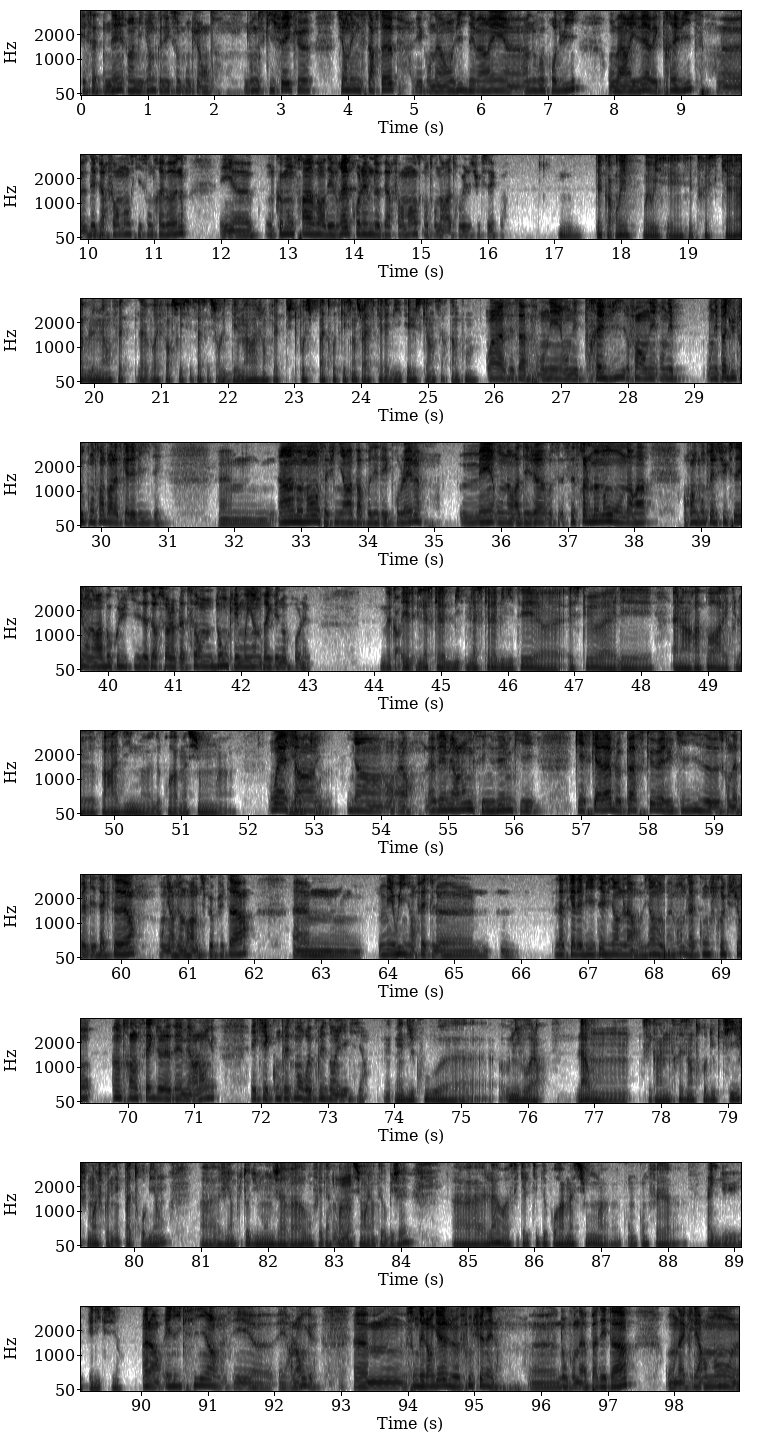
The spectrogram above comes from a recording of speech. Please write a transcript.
et, ça tenait un million de connexions concurrentes. Donc ce qui fait que si on est une start-up et qu'on a envie de démarrer un nouveau produit, on va arriver avec très vite des performances qui sont très bonnes et on commencera à avoir des vrais problèmes de performance quand on aura trouvé le succès quoi. Hmm. D'accord, oui, oui, oui, c'est très scalable, mais en fait, la vraie force, oui, c'est ça, c'est sur le démarrage, en fait. Tu te poses pas trop de questions sur la scalabilité jusqu'à un certain point. Voilà, c'est ça. On est, on est très vite, enfin, on est, on est, on n'est pas du tout contraint par la scalabilité. Euh, à un moment, ça finira par poser des problèmes, mais on aura déjà, ce sera le moment où on aura rencontré le succès, on aura beaucoup d'utilisateurs sur la plateforme, donc les moyens de régler nos problèmes. D'accord. Et la, scalabilité, euh, est-ce que elle est, elle a un rapport avec le paradigme de programmation euh, Ouais, ça. Il y a un, alors la VMware Long, c'est une VM qui est qui est scalable parce que elle utilise euh, ce qu'on appelle des acteurs. On y reviendra un petit peu plus tard. Mais oui, en fait, le, la scalabilité vient de là. On vient vraiment de la construction intrinsèque de la VMware Lang et qui est complètement reprise dans Elixir. Mais, du coup, euh, au niveau, alors là, on, c'est quand même très introductif. Moi, je connais pas trop bien. Euh, je viens plutôt du monde Java où on fait de la mhm. programmation orientée objet. Euh, là, c'est quel type de programmation qu'on fait avec du Elixir? Alors, Elixir et, Erlang sont des langages fonctionnels. donc, on n'a pas d'état. On a clairement,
